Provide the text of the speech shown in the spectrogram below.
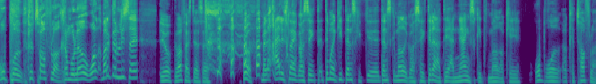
Rugbrød, kartofler, remoulade. Var det ikke det, du lige sagde? Jo, det var faktisk det, jeg sagde. Bro, men ærligt snak også, ikke? Det- Det må jeg give danske, øh, danske mad, ikke også, ikke? Det der, det er næringsrigt mad, okay? Rugbrød og kartofler.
